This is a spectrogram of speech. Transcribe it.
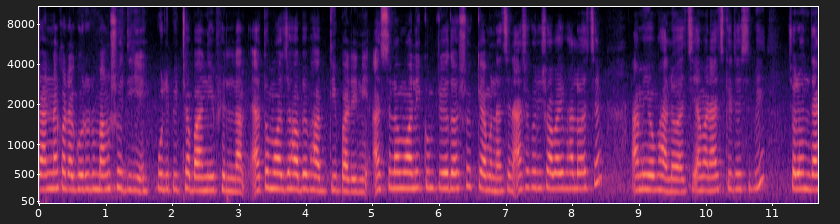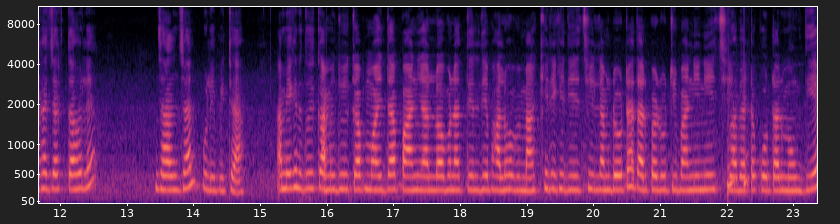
রান্না করা গরুর মাংস দিয়ে পুলি পিঠা বানিয়ে ফেললাম। এত মজা হবে ভাবতেই পারিনি। আসসালামু আলাইকুম প্রিয় দর্শক কেমন আছেন? আশা করি সবাই ভালো আছেন আমিও ভালো আছি। আমার আজকের রেসিপি চলুন দেখা যাক তাহলে। ঝাল ঝাল পুলি পিঠা। আমি এখানে দুই কাপ আমি দুই কাপ ময়দা পানি আর লবণ আর তেল দিয়ে ভালোভাবে মাখিয়ে রেখে দিয়েছিলাম ডোটা। তারপর রুটি বানিয়ে নিয়েছি। ভাবে একটা কোটার মুখ দিয়ে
